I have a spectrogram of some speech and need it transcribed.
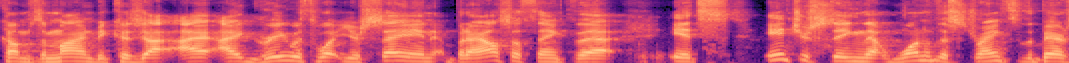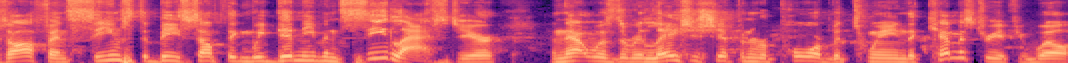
comes to mind because I, I agree with what you're saying, but I also think that it's interesting that one of the strengths of the Bears offense seems to be something we didn't even see last year. And that was the relationship and rapport between the chemistry, if you will,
